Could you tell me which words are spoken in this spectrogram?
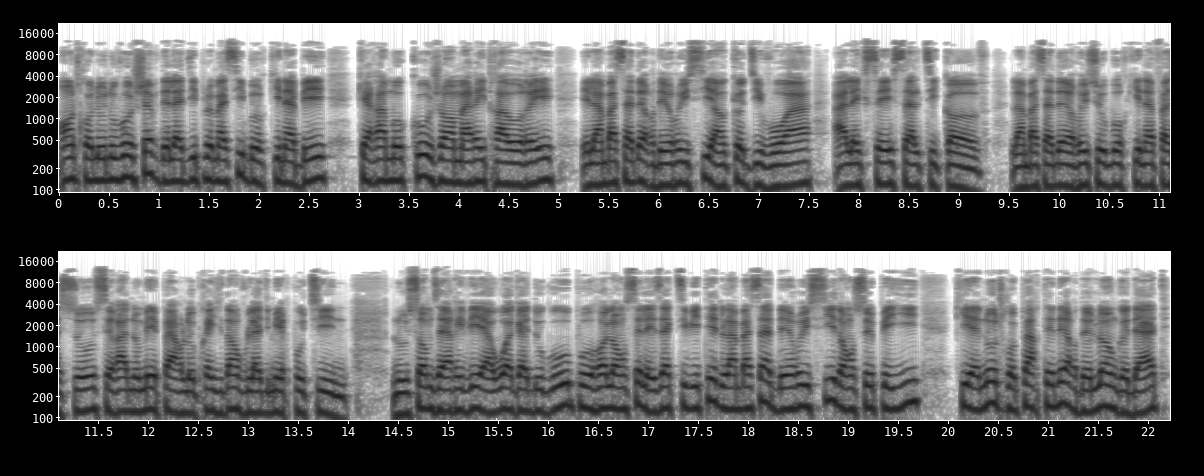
entre le nouveau chef de la diplomatie burkinabé, Karamoko Jean-Marie Traoré, et l'ambassadeur de Russie en Côte d'Ivoire, Alexei Saltikov. L'ambassadeur russe au Burkina Faso sera nommé par le président Vladimir Poutine. Nous sommes arrivés à Ouagadougou pour relancer les activités de l'ambassade de Russie dans ce pays qui est notre partenaire de longue date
